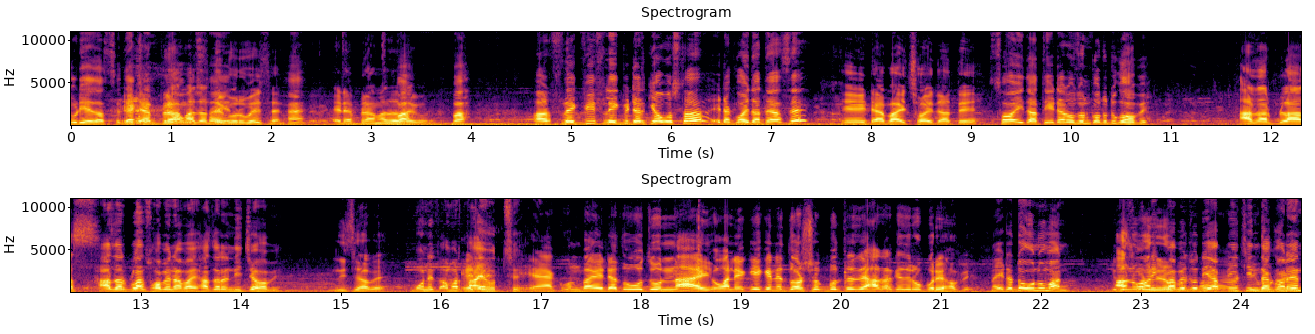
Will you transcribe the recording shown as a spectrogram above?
জুড়িয়ে যাচ্ছে। এটা দেখেন ব্রাহ্মা জাতের গরু বুঝছেন? হ্যাঁ? এটা ব্রাহ্মা জাতের গরু। বাহ। আর ফ্লেগবি ফ্লেগবিটার কি অবস্থা? এটা কয় দাঁতে আছে? এটা ভাই ছয় দাঁতে। ছয় দাঁতে। এটার ওজন কতটুকু হবে? হাজার প্লাস। হাজার প্লাস হবে না ভাই হাজারের নিচে হবে। নিচে হবে? মনে তো আমার তাই হচ্ছে। এখন ভাই এটা তো ওজন নাই। অনেকে এখানে দর্শক বলতে যে হাজার কেজির উপরে হবে। না এটা তো অনুমান। উপর। যদি আপনি চিন্তা করেন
